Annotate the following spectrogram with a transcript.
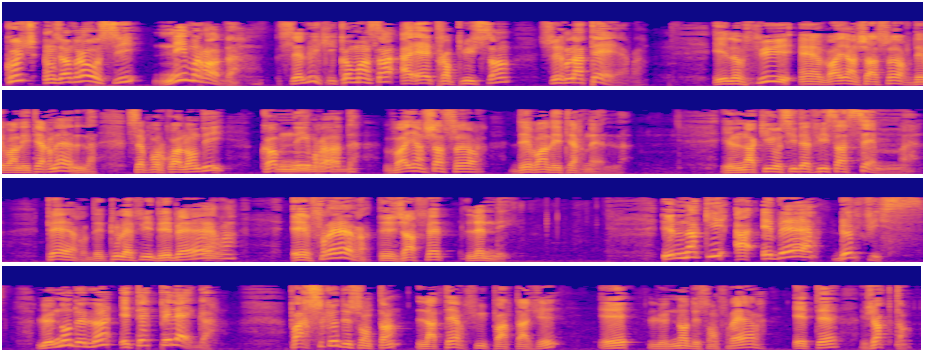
Cush engendra aussi Nimrod, celui qui commença à être puissant sur la terre. Il fut un vaillant chasseur devant l'Éternel. C'est pourquoi l'on dit, comme Nimrod, vaillant chasseur devant l'Éternel. Il naquit aussi des fils à Sem, père de tous les fils d'Héber, et frère de Japhet l'aîné. Il naquit à Héber deux fils. Le nom de l'un était Péleg, parce que de son temps, la terre fut partagée, et le nom de son frère était Joctan.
